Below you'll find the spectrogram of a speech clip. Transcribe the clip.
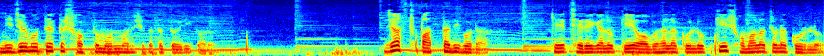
নিজের মধ্যে একটা শক্ত মন মানসিকতা তৈরি করো। জাস্ট পাত্তা দিব না। কে ছেড়ে গেল কে অবহেলা করল কে সমালোচনা করল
